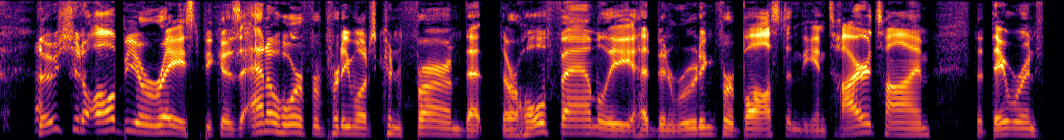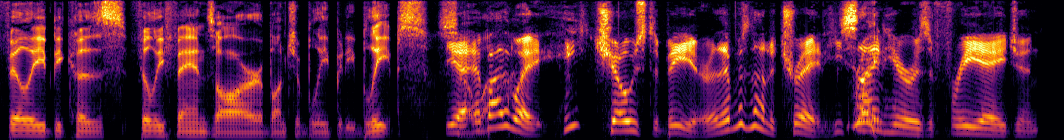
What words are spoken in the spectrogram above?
those should all be erased because Anna Horford pretty much confirmed that their whole family had been rooting for Boston the entire time that they were in Philly because Philly fans are a bunch of bleepity bleeps. Yeah, So, and by the way, he chose to be here. That was not a trade. He signed Right. here as a free agent.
